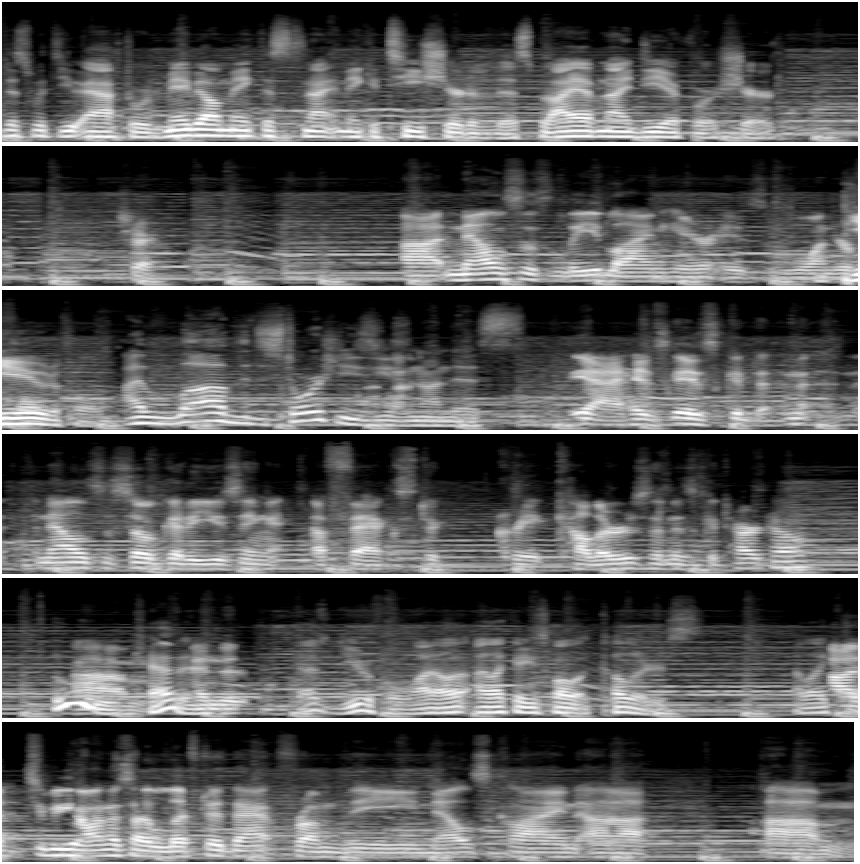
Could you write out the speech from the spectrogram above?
this with you afterward. Maybe I'll make this tonight and make a T-shirt of this. But I have an idea for a shirt. Sure. Uh, Nels' lead line here is wonderful. Beautiful. I love the distortion he's using on this. Yeah, his his. Nels is so good at using effects to create colors in his guitar tone. Ooh, Um, Kevin, and that's beautiful. I, I like how you call it colors. I like Uh, to be honest, I lifted that from the Nels Cline. Uh, um,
